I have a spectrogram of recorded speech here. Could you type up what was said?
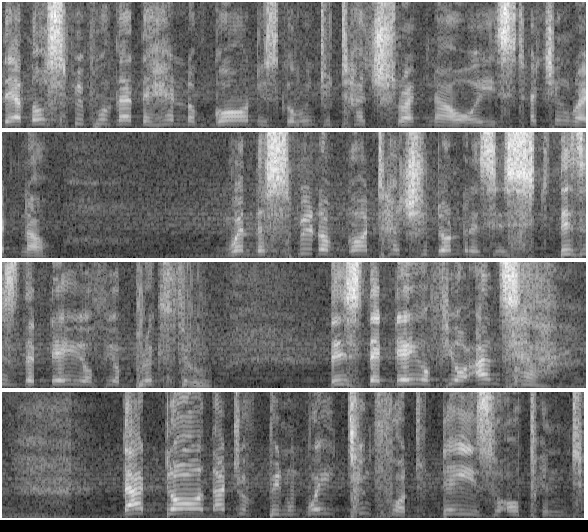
There are those people that the hand of God is going to touch right now or is touching right now. When the Spirit of God touches you, don't resist. This is the day of your breakthrough. This is the day of your answer. That door that you've been waiting for today is opened.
